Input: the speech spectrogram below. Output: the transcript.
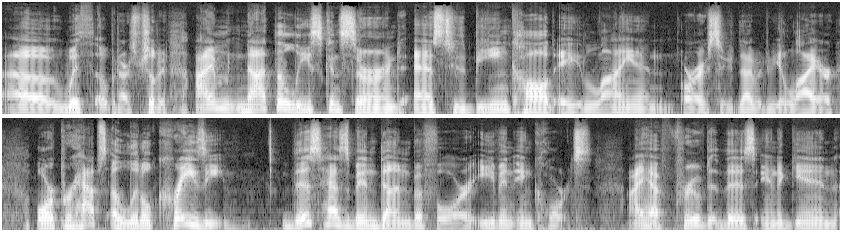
uh, with open hearts for children. I'm not the least concerned as to being called a lion, or that would be a liar, or perhaps a little crazy. This has been done before, even in courts. I have proved this, and again,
